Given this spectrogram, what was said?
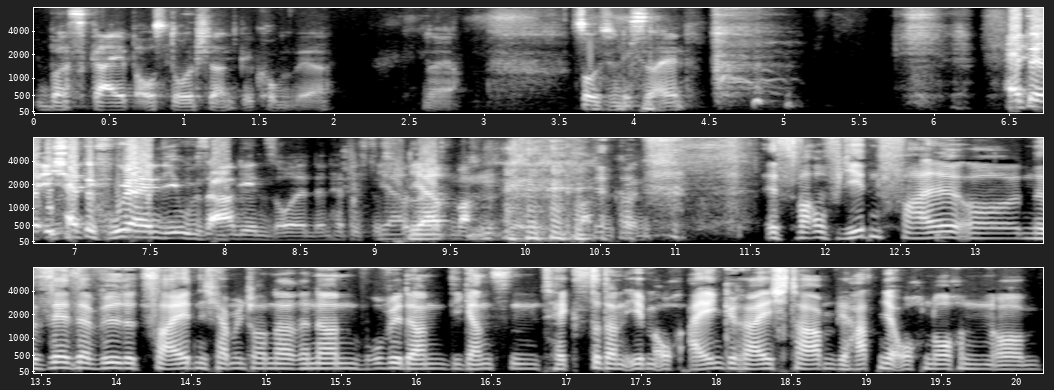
über Skype aus Deutschland gekommen wäre. Naja, sollte nicht sein. hätte, ich hätte früher in die USA gehen sollen, dann hätte ich das ja. vielleicht ja. Machen, machen können es war auf jeden Fall äh, eine sehr, sehr wilde Zeit. Ich kann mich daran erinnern, wo wir dann die ganzen Texte dann eben auch eingereicht haben. Wir hatten ja auch noch einen, ähm,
